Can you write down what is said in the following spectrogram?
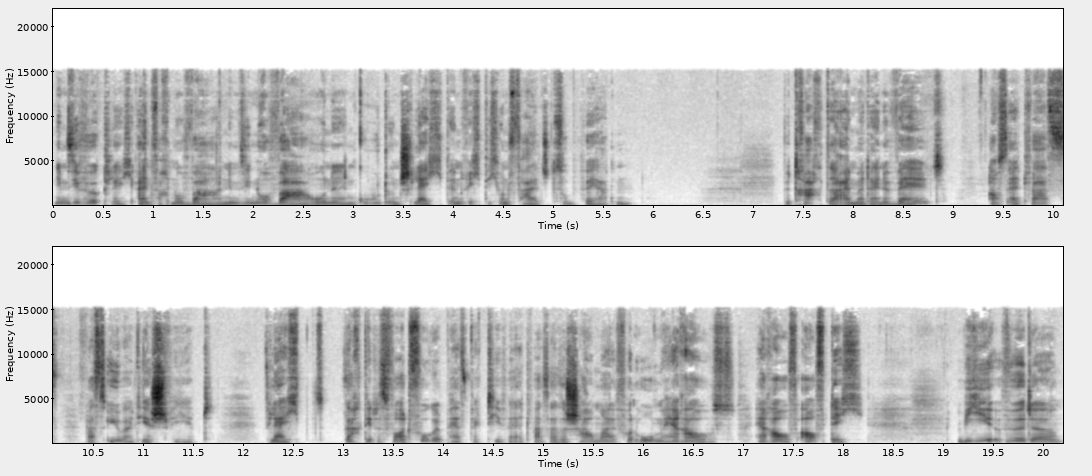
Nimm sie wirklich einfach nur wahr, nimm sie nur wahr, ohne in gut und schlecht, in richtig und falsch zu bewerten. Betrachte einmal deine Welt aus etwas, was über dir schwebt. Vielleicht sagt dir das Wort Vogelperspektive etwas, also schau mal von oben heraus, herauf auf dich. Wie würde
